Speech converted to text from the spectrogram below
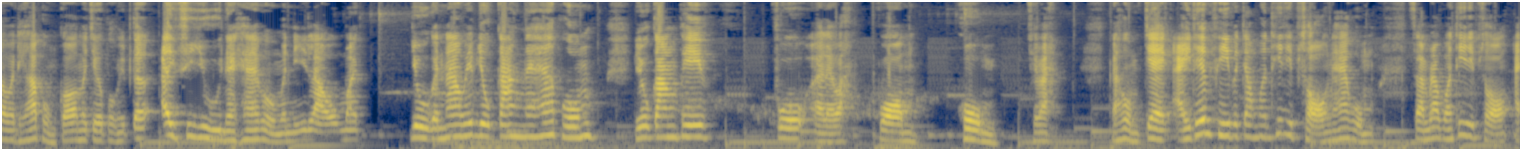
สวัสดีครับผมก็มาเจอผมมิสเตอร์ ICU นะครับผมวันนี้เรามาอยู่กันหน้าเว็บโยกังนะครับผมโยกังเพย์โฟอะไรวะฟอร์มโฮมใช่ไหมนะผมแจกไอเทมฟรีประจำวันที่ 12 นะครับผมสำหรับวันที่ 12 ไอ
